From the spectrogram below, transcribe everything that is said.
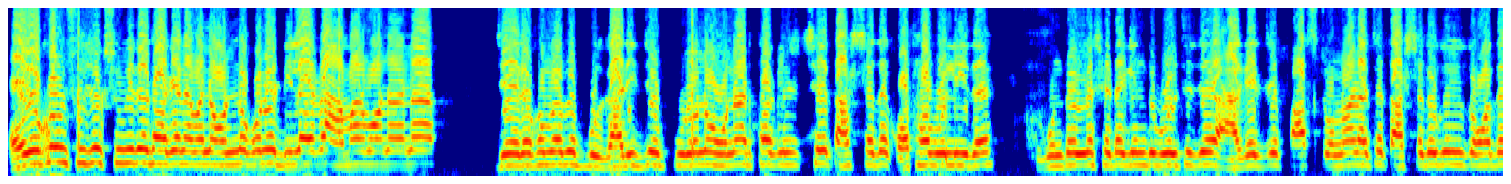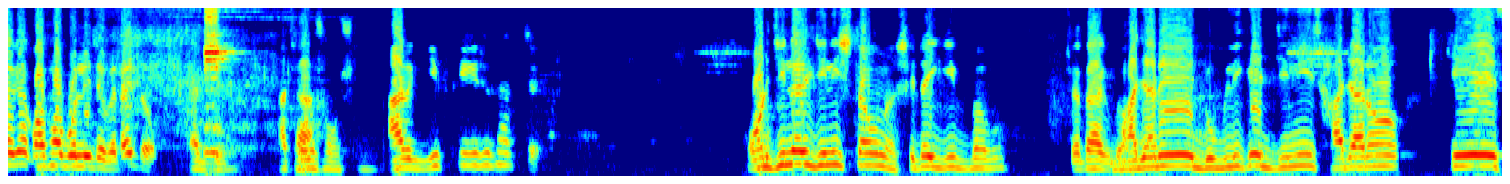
এরকম সুযোগ সুবিধা থাকে না। মানে অন্য কোনো ডিলাররা আমার মনে হয় না যে এরকম ভাবে গাড়ির যে পুরনো ওনার থাকছে তার সাথে কথা বলিয়ে দেয়। কুন্তলদা সেটা কিন্তু বলছে যে আগের যে ফার্স্ট ওনার আছে তার সাথেও কিন্তু তোমাদেরকে কথা বলিয়ে দেবে তাই তো? একদম। আচ্ছা সমস্যা আর গিফট কি কিছু থাকছে? অরিজিনাল জিনিসটাও না সেটাই গিফট ভাবো। সেটা একদম। বাজারে ডুপ্লিকেট জিনিস হাজারো কেস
